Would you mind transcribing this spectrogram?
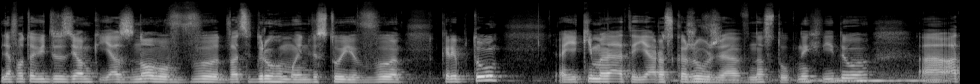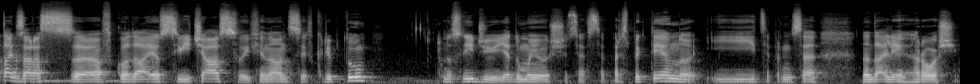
для фото-відеозйомки. Я знову в 22-му інвестую в крипту. Які монети я розкажу вже в наступних відео. А, А так зараз е, вкладаю свій час, свої фінанси в крипту. Досліджую. Я думаю, що це все перспективно і це принесе надалі гроші.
